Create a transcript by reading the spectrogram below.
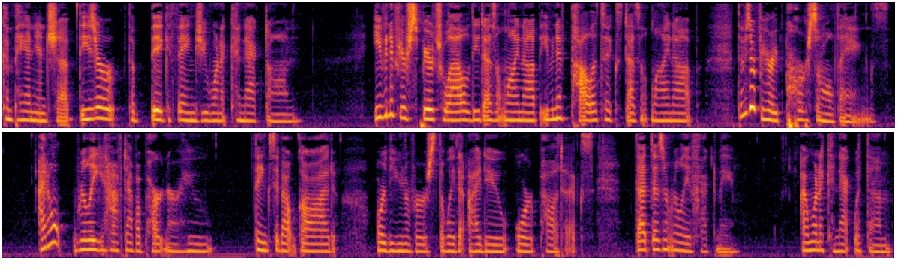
companionship, these are the big things you want to connect on. Even if your spirituality doesn't line up, even if politics doesn't line up, those are very personal things. I don't really have to have a partner who thinks about God or the universe the way that I do or politics. That doesn't really affect me. I want to connect with them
